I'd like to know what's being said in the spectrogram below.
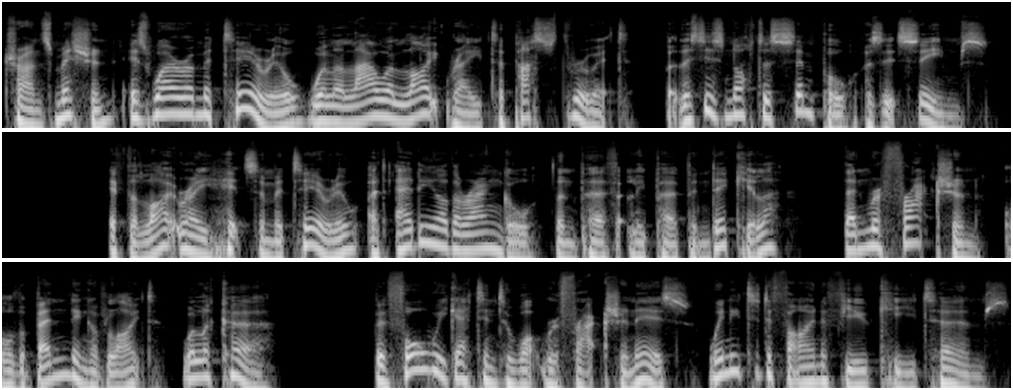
Transmission is where a material will allow a light ray to pass through it, but this is not as simple as it seems. If the light ray hits a material at any other angle than perfectly perpendicular, then refraction, or the bending of light, will occur. Before we get into what refraction is, we need to define a few key terms.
